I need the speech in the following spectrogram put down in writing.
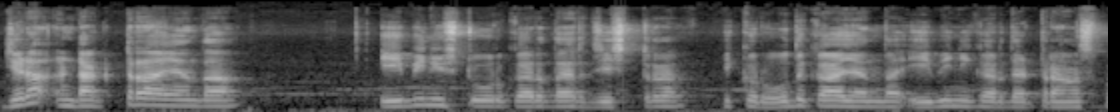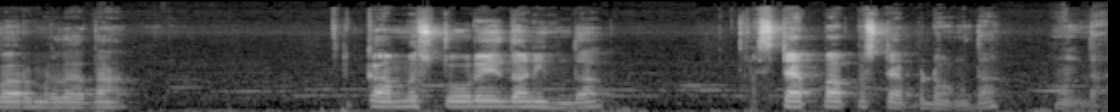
ਜਿਹੜਾ ਇੰਡਕਟਰ ਆ ਜਾਂਦਾ, ਇਹ ਵੀ ਨਹੀਂ ਸਟੋਰ ਕਰਦਾ, ਰਜਿਸਟਰ ਇੱਕ ਰੋਧਕ ਆ ਜਾਂਦਾ, ਇਹ ਵੀ ਨਹੀਂ ਕਰਦਾ ਟਰਾਂਸਫਾਰਮਰ ਦਾ ਤਾਂ ਕੰਮ ਸਟੋਰੇਜ ਦਾ ਨਹੀਂ ਹੁੰਦਾ ਸਟੈਪ ਅਪ ਸਟੈਪ ਡਾਊਨ ਦਾ ਹੁੰਦਾ।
